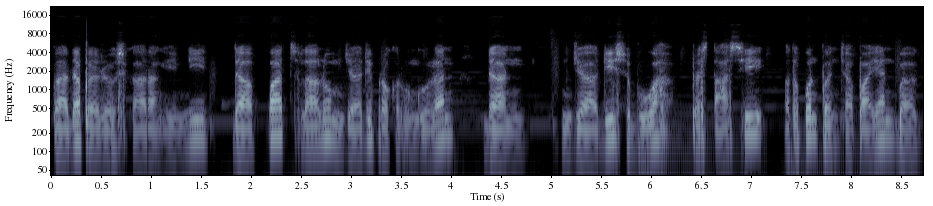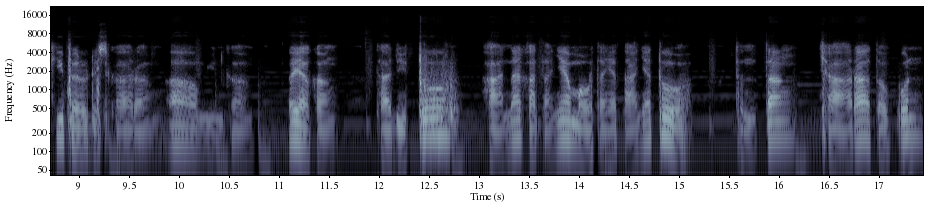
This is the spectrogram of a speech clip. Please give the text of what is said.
pada periode sekarang ini dapat selalu menjadi broker unggulan dan menjadi sebuah prestasi ataupun pencapaian bagi periode sekarang. Amin Kang. Oh ya Kang, tadi tuh Hana katanya mau tanya-tanya tuh tentang cara ataupun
